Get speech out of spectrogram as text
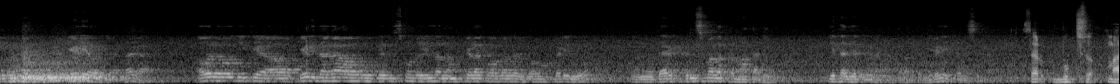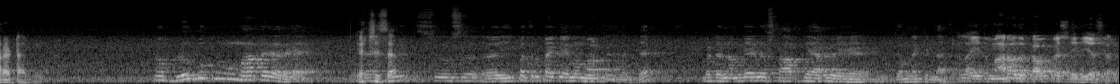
ಯೂನಿಫಾರ್ಮ್ ಕೇಳಿ ಅವ್ರಿಗೆ ಅಂದಾಗ ಅವರು ಹೋಗಿ ಕೇಳಿದಾಗ ಅವರು ಗೆಲ್ಲಿಸ್ಕೊಂಡು ಇಲ್ಲ ನಮ್ಗೆ ಕೇಳೋಕೆ ಹೋಗಲ್ಲ ಹೋಗಿ ನೀವು ನಾನು ಡೈರೆಕ್ಟ್ ಪ್ರಿನ್ಸಿಪಾಲ್ ಹತ್ರ ಮಾತಾಡಿ ಗೀತಾಂಜಲಿ ಮೇಡಮ್ ಹತ್ರ ಅಂತ ಹೇಳಿ ಕಳಿಸಿದ್ದೆ. ಸರ್ ಬುಕ್ಸ್ ಮಾರಾಟ ಆಗಲಿ ಬ್ಲೂ ಬುಕ್ ಮಾಡ್ತಾ ಇದ್ದಾರೆ. ಎಷ್ಟು ಸರ್? ಸು- ಸು- ಇಪ್ಪತ್ತು ರೂಪಾಯಿಗೆ ಏನೋ ಮಾಡ್ತಾ ಇದ್ದಂತೆ ಬಟ್ ನಮಗೇನು ಸ್ಟಾಫ್ಗೆ ಯಾರು ಗಮನಕ್ಕಿಲ್ಲ ಅದು. ಅಲ್ಲ ಇದು ಮಾರೋದಕ್ಕೆ ಅವಕಾಶ ಇದೆಯಾ ಸರ್?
